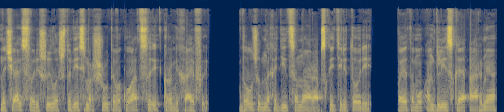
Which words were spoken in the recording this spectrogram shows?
Начальство решило, что весь маршрут эвакуации, кроме Хайфы, должен находиться на арабской территории, Поэтому английская армия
